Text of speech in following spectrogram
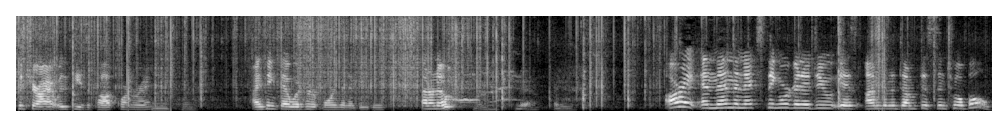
put your eye out with a piece of popcorn, right? Mm -hmm. I think that would hurt more than a BB. I don't know. Mm-hmm. yeah. All right, and then the next thing we're going to do is I'm going to dump this into a bowl.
